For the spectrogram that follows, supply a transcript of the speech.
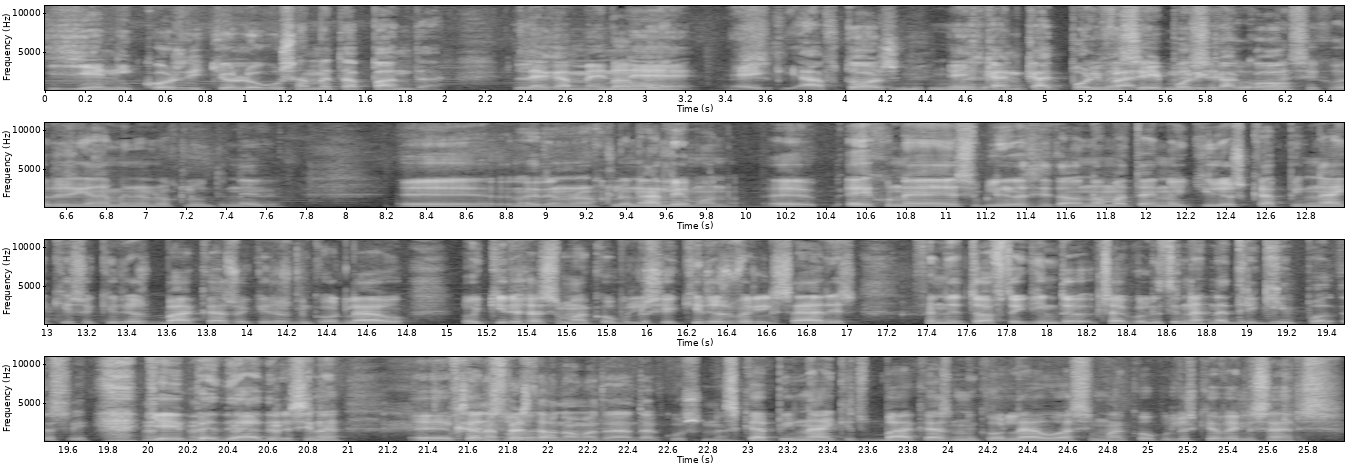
γενικώς δικαιολογούσαμε τα πάντα. Λέγαμε Μπαμπή, ναι, έχει, αυτός με- έχει κάνει κάτι πολύ με βαρύ, συγ- πολύ με συγχω- κακό. Με συγχωρείς για να μην ενοχλούν την Εύη. Ε, δεν την ενοχλούν, άλλοι μόνο. Ε, έχουν συμπληρωθεί τα ονόματα. Είναι ο κύριος Καπινάκης, ο κύριος Μπάκας, ο κύριος Νικολάου, ο κύριος Ασημακόπουλος και ο κύριος Βελισάρης. Φαίνεται το αυτοκίνητο εξακολουθεί να είναι αντρική υπόθεση και οι πέντε άντρες είναι. Ε, Ξαναπες ευχαριστούμε. τα ονόματα να τα ακούσουν. Σκαπινάκης, Μπάκας, Νικολάου, Ασημακόπουλος και Βελισάρης.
